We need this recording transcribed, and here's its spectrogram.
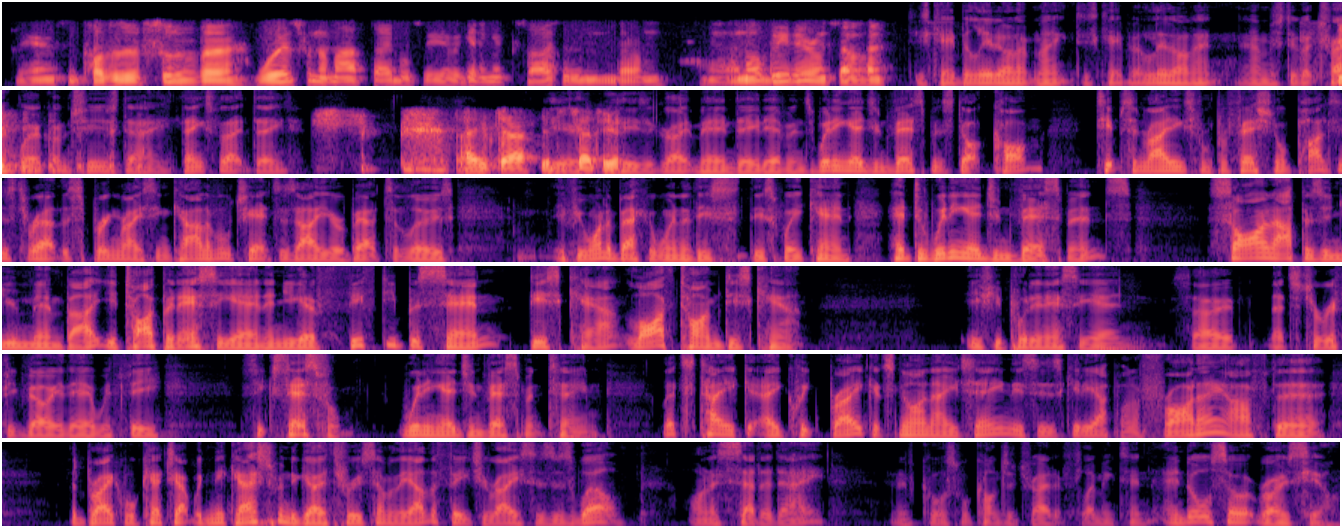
we're hearing some positive sort of uh, words from the Mars stable. So yeah, we're getting excited, and um, and I'll be there on Saturday. Just keep a lid on it, mate. Just keep a lid on it. Um, still got track work on Tuesday. Thanks for that, Dean. Thanks, Gareth. Good yeah, to chat to you. He's a great man, Dean Evans. WinningEdgeInvestments.com. Tips and ratings from professional punters throughout the spring racing carnival. Chances are you're about to lose if you want to back a winner this this weekend, head to Winning Edge Investments, sign up as a new member. You type in SEN and you get a fifty percent discount, lifetime discount, if you put in SEN. So that's terrific value there with the successful Winning Edge investment team. Let's take a quick break. It's 9.18. This is Giddy Up on a Friday. After the break, we'll catch up with Nick Ashman to go through some of the other feature races as well on a Saturday. And of course, we'll concentrate at Flemington and also at Rosehill.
